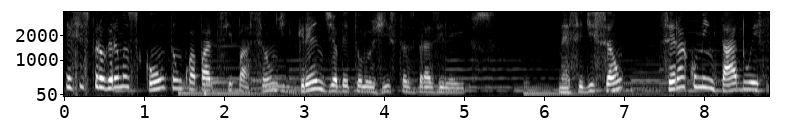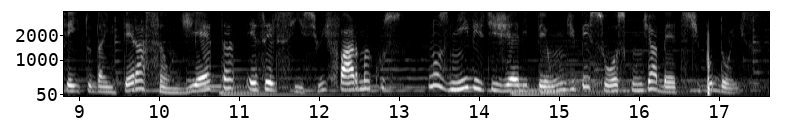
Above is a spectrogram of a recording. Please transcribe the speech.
Esses programas contam com a participação de grandes diabetologistas brasileiros. Nessa edição, será comentado o efeito da interação dieta, exercício e fármacos nos níveis de GLP-1 de pessoas com diabetes tipo 2.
